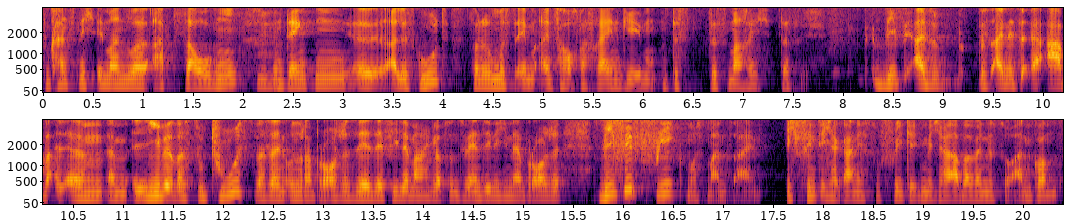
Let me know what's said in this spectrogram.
Du kannst nicht immer nur absaugen mhm. und denken, äh, alles gut, sondern du musst eben einfach auch was reingeben. Und das, das mache ich. Das, wie, also das eine ist äh, ähm, ähm, Liebe, was du tust, was ja in unserer Branche sehr, sehr viele machen. Ich glaube, sonst wären sie nicht in der Branche. Wie viel Freak muss man sein? Ich finde dich ja gar nicht so freakig, Micha, aber wenn es so ankommt.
